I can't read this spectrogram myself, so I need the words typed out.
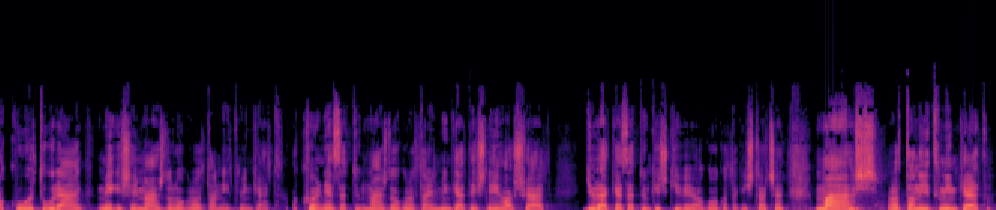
a kultúránk mégis egy más dologról tanít minket. A környezetünk más dologról tanít minket, és néha a saját gyülekezetünk is, kivéve a Golgota kis tartsát, másra tanít minket,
